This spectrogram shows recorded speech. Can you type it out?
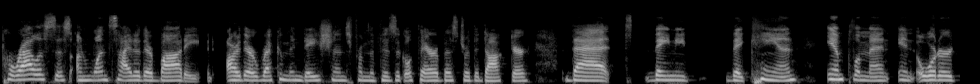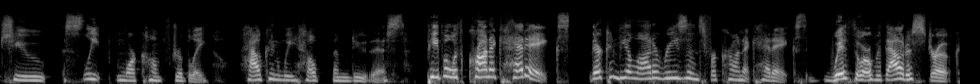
paralysis on one side of their body. Are there recommendations from the physical therapist or the doctor that they need they can implement in order to sleep more comfortably? How can we help them do this? People with chronic headaches. There can be a lot of reasons for chronic headaches with or without a stroke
